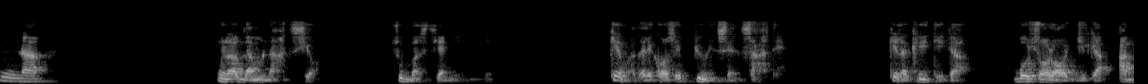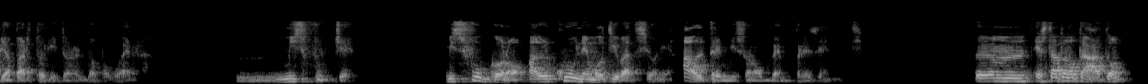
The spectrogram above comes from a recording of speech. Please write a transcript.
una, una damnazio su Bastianini, che è una delle cose più insensate che la critica bociologica abbia partorito nel dopoguerra. Mi sfugge, mi sfuggono alcune motivazioni, altre mi sono ben presenti. Um, è stato notato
